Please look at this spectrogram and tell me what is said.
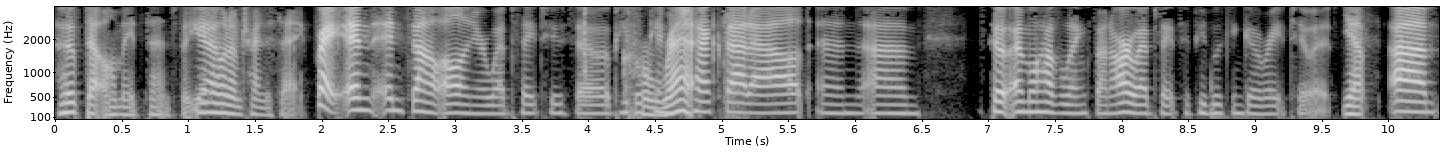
i hope that all made sense but you Yeah. know what i'm trying to say. Right, and, and it's not all on your website too, so people can check that out. And um, so and we'll have links on our website so people can go right to it. yep. Um,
